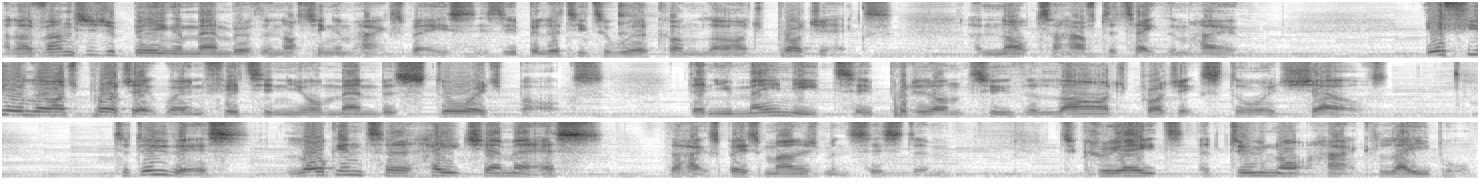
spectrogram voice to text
An advantage of being a member of the Nottingham Hackspace is the ability to work on large projects and not to have to take them home. If your large project won't fit in your member's storage box, then you may need to put it onto the large project storage shelves. To do this, log into HMS, the Hackspace Management System, to create a Do Not Hack label.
